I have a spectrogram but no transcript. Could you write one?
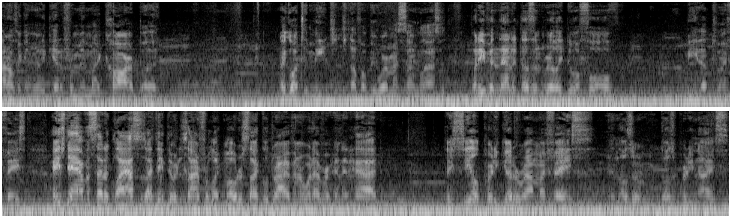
I don't think I'm going to get it from in my car, but I go out to meets and stuff, I'll be wearing my sunglasses. But even then, it doesn't really do a full meet up to my face. I used to have a set of glasses. I think they were designed for like motorcycle driving or whatever, and it had they sealed pretty good around my face, those are those are pretty nice.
